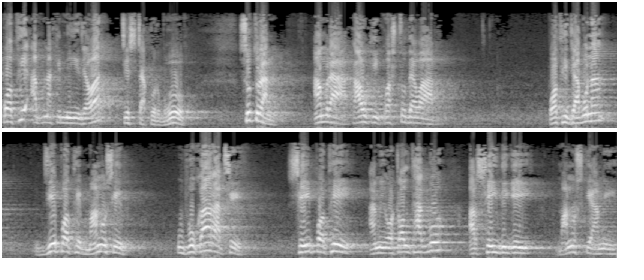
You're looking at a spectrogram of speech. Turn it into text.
পথে আপনাকে নিয়ে যাওয়ার চেষ্টা করব। সুতরাং আমরা কাউকে কষ্ট দেওয়ার পথে যাব না। যে পথে মানুষের উপকার আছে, সেই পথে আমি অটল থাকব আর সেই দিকেই মানুষকে আমি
